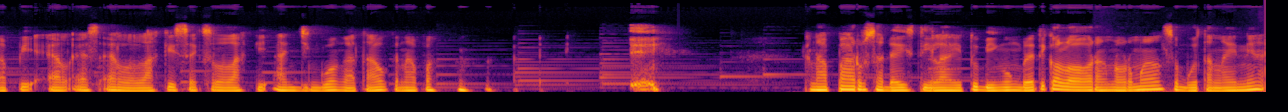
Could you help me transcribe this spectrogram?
tapi LSL lelaki seks lelaki. Anjing gua nggak tahu kenapa. Kenapa harus ada istilah itu? Bingung. Berarti kalau orang normal sebutan lainnya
